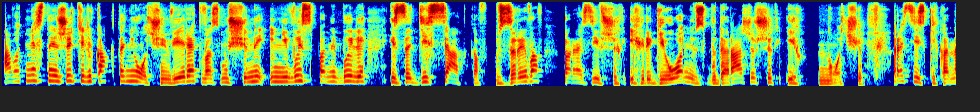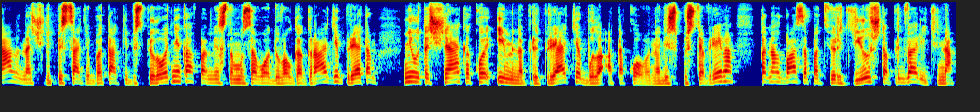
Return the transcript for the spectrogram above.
А вот местные жители как-то не очень верят, возмущены и невыспаны были из-за десятков взрывов, поразивших их регионы, взбудораживших их ночи. Российские каналы начали писать об атаке беспилотников по местному заводу в Волгограде, при этом не уточняя, какое именно предприятие было атаковано. Лишь спустя время канал «База» подтвердил, что предварительно предварительно.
